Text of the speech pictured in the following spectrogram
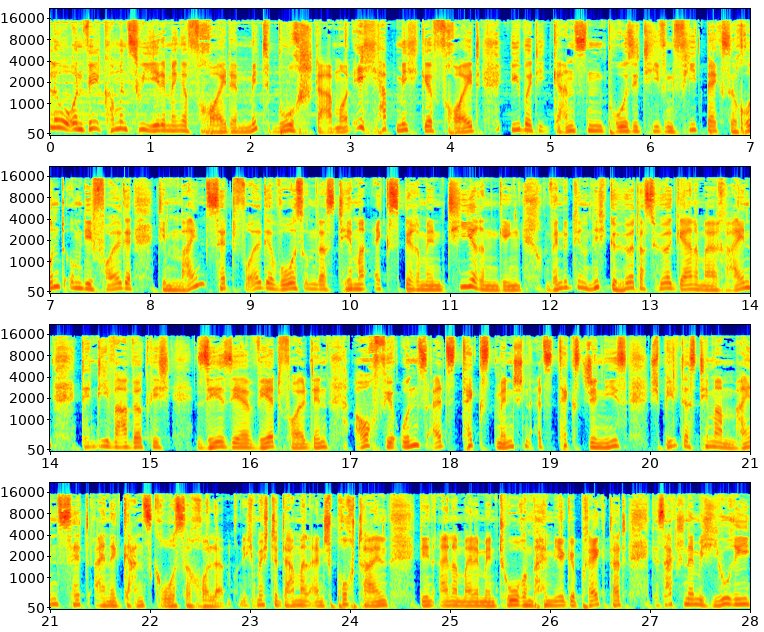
Hallo und willkommen zu jede Menge Freude mit Buchstaben. Und ich habe mich gefreut über die ganzen positiven Feedbacks rund um die Folge, die Mindset-Folge, wo es um das Thema Experimentieren ging. Und wenn du die noch nicht gehört hast, hör gerne mal rein, denn die war wirklich sehr, sehr wertvoll. Denn auch für uns als Textmenschen, als Textgenies spielt das Thema Mindset eine ganz große Rolle. Und ich möchte da mal einen Spruch teilen, den einer meiner Mentoren bei mir geprägt hat. Der sagte nämlich, Juri,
